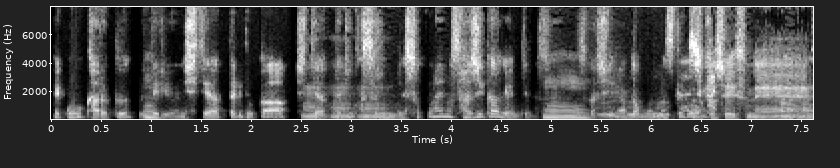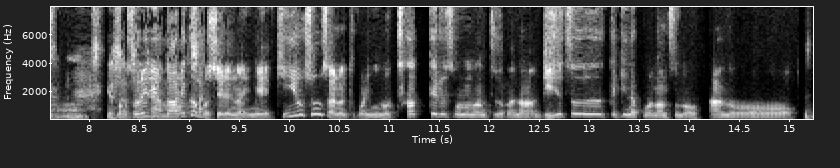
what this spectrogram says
結構軽く打てるようにしてあったりとか、してあったりとかするんで、そこら辺のさじ加減っていうのは難しいなと思いますけど。難しいですね。いやそれで言うとあれかもしれないね。企業詳細のところにも使ってる、その、なんていうのかな、技術的な、こう、なんつうの、あのー、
